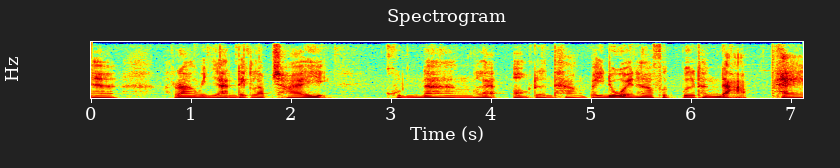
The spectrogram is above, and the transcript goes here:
นะฮะ ร่างวิญญาณเด็กรับใช้ ขุนนางและออกเดินทางไปด้วยนะฮะ ฝึกปืนทั้งดาบ แทง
